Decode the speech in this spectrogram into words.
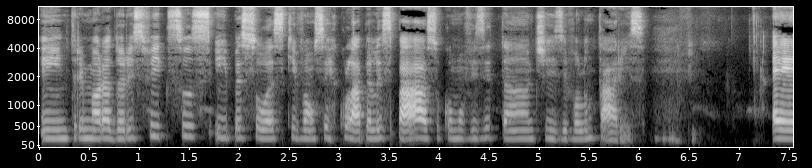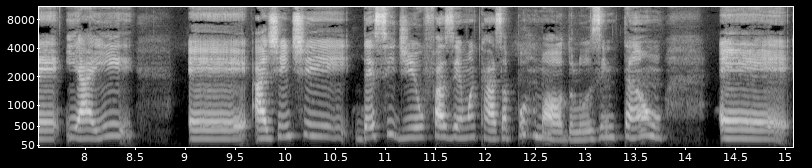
entre moradores fixos e pessoas que vão circular pelo espaço, como visitantes e voluntários. Enfim. É, e aí é, a gente decidiu fazer uma casa por módulos. Então, é,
